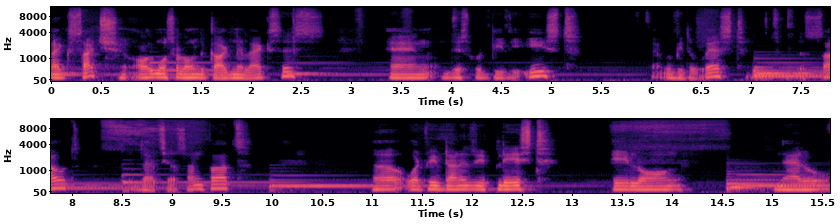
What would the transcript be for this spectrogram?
like such almost along the cardinal axis. And this would be the east that would be the west the south that's your sun path. Uh, what we've done is we placed a long narrow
